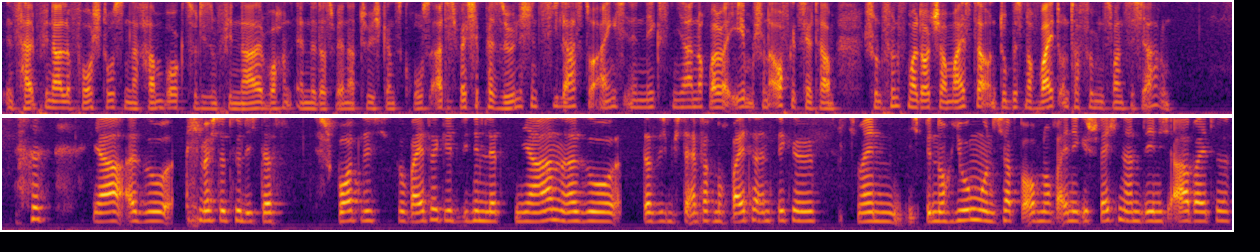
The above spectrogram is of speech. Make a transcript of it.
ins Halbfinale vorstoßen nach Hamburg zu diesem Finalwochenende. Das wäre natürlich ganz großartig. Welche persönlichen Ziele hast du eigentlich in den nächsten Jahren noch? Weil wir eben schon aufgezählt haben, schon fünfmal deutscher Meister und du bist noch weit unter 25 Jahren. Ja, also ich möchte natürlich, dass es sportlich so weitergeht wie in den letzten Jahren. Also, dass ich mich da einfach noch weiterentwickle. Ich meine, ich bin noch jung und ich habe auch noch einige Schwächen, an denen ich arbeite.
